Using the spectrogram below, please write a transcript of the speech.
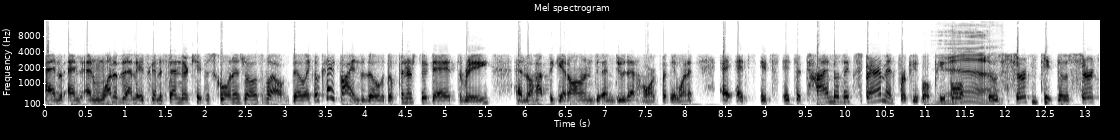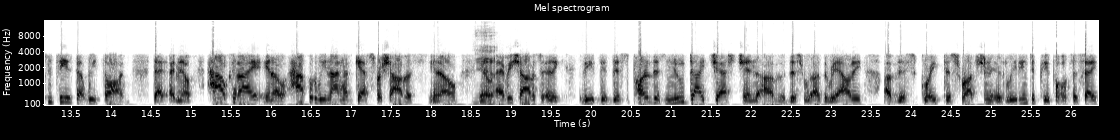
And and and one of them is going to send their kid to school in Israel as well. They're like, okay, fine. They'll they'll finish their day at three, and they'll have to get on and, and do that homework. But they want to. It's it's it's a time of experiment for people. People Yeah. those certainty those certainties that we thought that you know how could I you know how could we not have guests for Shabbos? You know you know every Shabbos like the, the, this part of this new digestion of this of the reality of this great disruption is leading to people to say,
